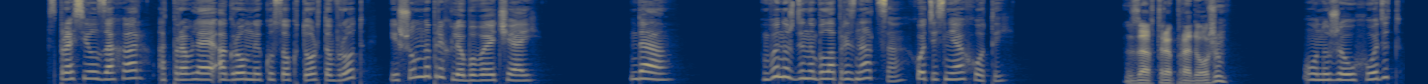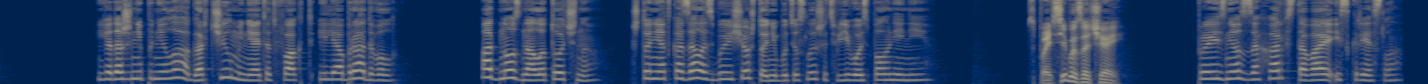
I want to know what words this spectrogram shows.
— спросил Захар, отправляя огромный кусок торта в рот и шумно прихлебывая чай. «Да». Вынуждена была признаться, хоть и с неохотой. «Завтра продолжим?» «Он уже уходит?» Я даже не поняла, огорчил меня этот факт или обрадовал. Одно знала точно, что не отказалась бы еще что-нибудь услышать в его исполнении. «Спасибо за чай», — произнес Захар, вставая из кресла.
